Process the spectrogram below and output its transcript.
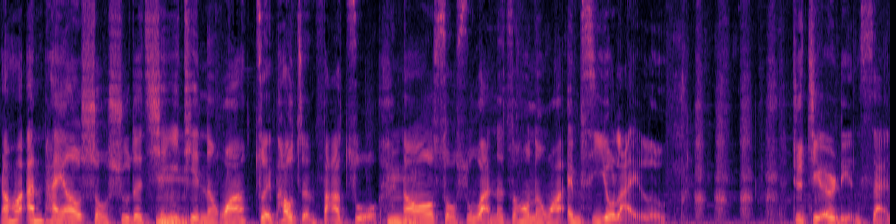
然后安排要手术的前一天呢，嗯、哇，嘴疱疹发作，嗯、然后手术完了之后呢，哇，MC 又来了，就接二连三。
